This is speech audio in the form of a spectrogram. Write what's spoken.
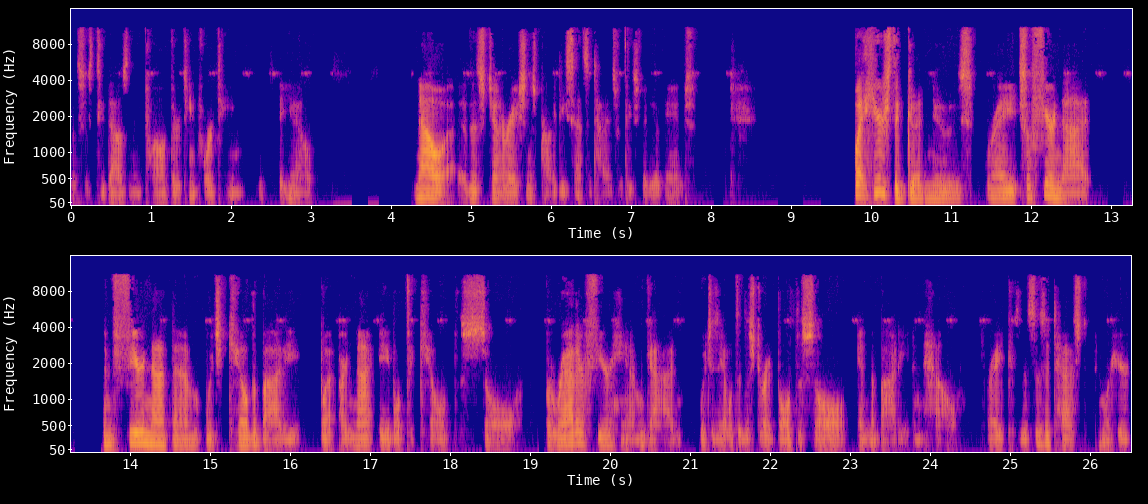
this was 2012, 13, 14, you know, now this generation is probably desensitized with these video games. But here's the good news, right? So fear not, and fear not them which kill the body, but are not able to kill the soul, but rather fear him, God, which is able to destroy both the soul and the body in hell, right? Because this is a test, and we're here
